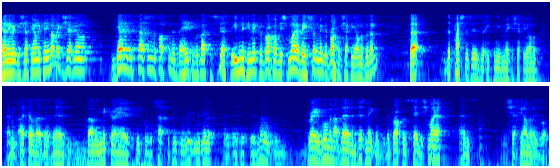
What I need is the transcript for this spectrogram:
Can he make the shechiyana? Can he not make the shechiyana? Again, a discussion in the Poskim that Beheti would like to suggest that even if he makes the bracha of Lishmaya, but he shouldn't make the bracha of shechiyana for them. But the pashtus is that he can even make a shechiyana. And I tell that, that the Bali Mikra here, people, the Shakta people who read the Megillah, uh, if there's no brave woman up there, then just make the, the brachas, say the Shmaya, and Shechiana as well.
